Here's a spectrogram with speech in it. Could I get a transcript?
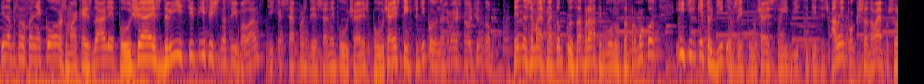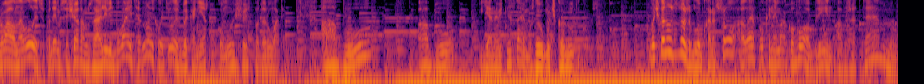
Ти написав Саня Ков, жмакаєш далі, получаєш 200 тисяч на свій баланс, тільки ще пожди, ще не получаєш. Получаєш ти їх тоді, коли нажимаєш на оцю кнопку. Ти нажимаєш на кнопку забрати бонус за промокод, і тільки тоді ти вже й получаєш свої 200 тисяч. А ми поки що давай пошурвали на вулицю, подивимося, що там взагалі відбувається. Ну і хотілося б, звісно, комусь щось подарувати. Або. Або. Я навіть не знаю, можливо, мочканути когось. Мочканути теж було б хорошо, але поки нема кого, блін, а вже темно.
